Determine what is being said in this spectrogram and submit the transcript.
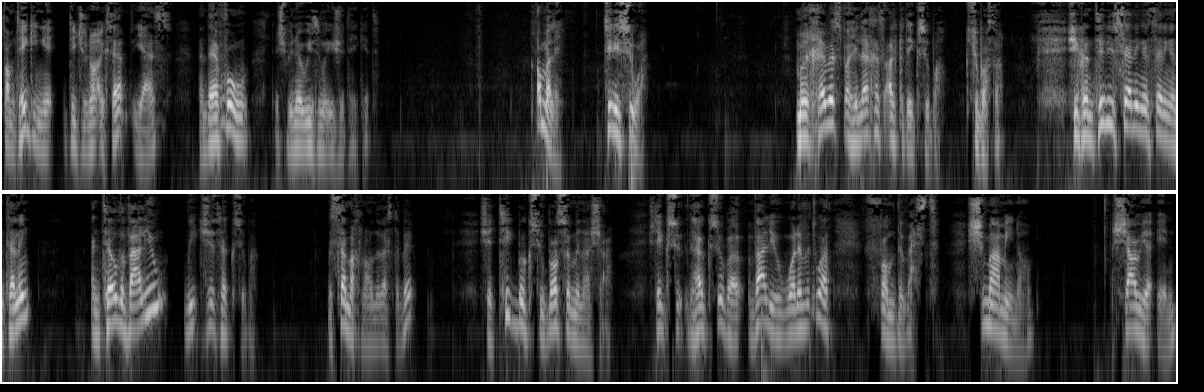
from taking it, did you not accept? Yes. And therefore, there should be no reason why you should take it. Omale. Tinisua. She continues selling and selling and telling until the value reaches her ksuba. V'semach on the rest of it. Shetigba ksubasa min hashar. She takes her ksuba value, whatever it's worth, from the rest. Shmamino. Sharia in.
